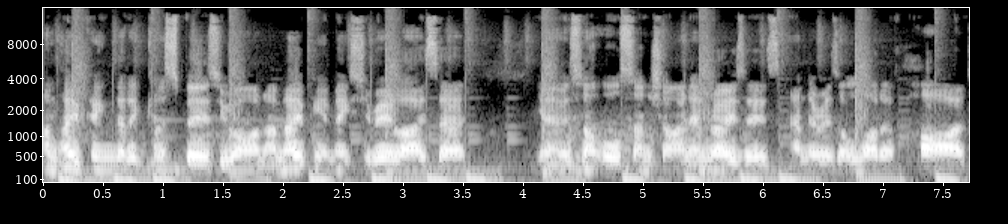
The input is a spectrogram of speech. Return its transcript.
I'm hoping that it kind of spurs you on. I'm hoping it makes you realize that you know it's not all sunshine and roses, and there is a lot of hard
